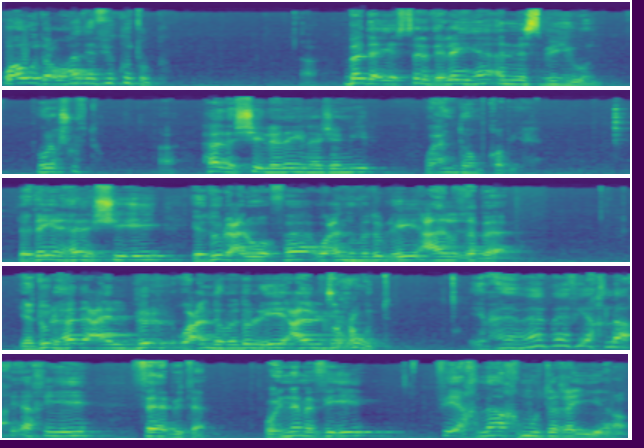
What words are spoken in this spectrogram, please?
وأودعوا هذا في كتب. بدأ يستند إليها النسبيون. يقول لك شفتوا هذا الشيء لدينا جميل وعندهم قبيح. لدينا هذا الشيء إيه؟ يدل على الوفاء وعندهم يدل إيه؟ على الغباء. يدل هذا على البر وعندهم يدل إيه؟ على الجحود. يعني معناها ما في أخلاق يا أخي ثابتة. وإنما في إيه؟ في أخلاق متغيرة.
